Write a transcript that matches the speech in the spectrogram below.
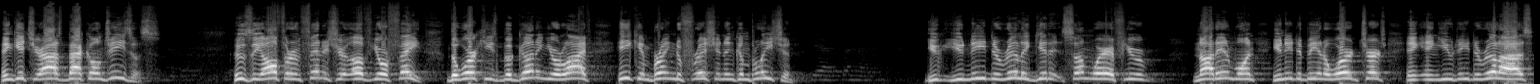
and get your eyes back on Jesus who's the author and finisher of your faith. The work he's begun in your life, he can bring to fruition and completion. You, you need to really get it somewhere if you're not in one. You need to be in a word church, and, and, you need to realize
